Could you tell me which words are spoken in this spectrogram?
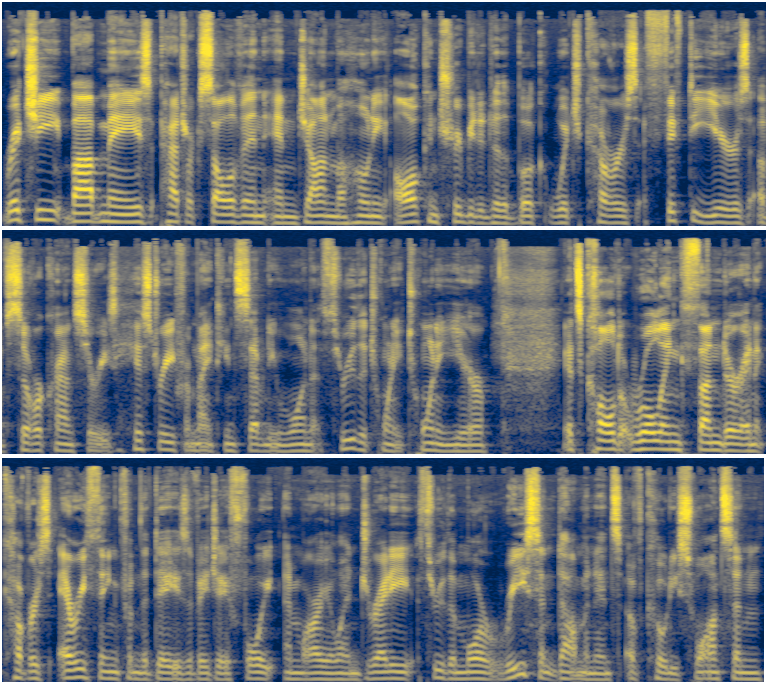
Richie, Bob Mays, Patrick Sullivan, and John Mahoney all contributed to the book, which covers 50 years of Silver Crown Series history from 1971 through the 2020 year. It's called Rolling Thunder, and it covers everything from the days of AJ Foyt and Mario Andretti through the more recent dominance of Kody Swanson.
